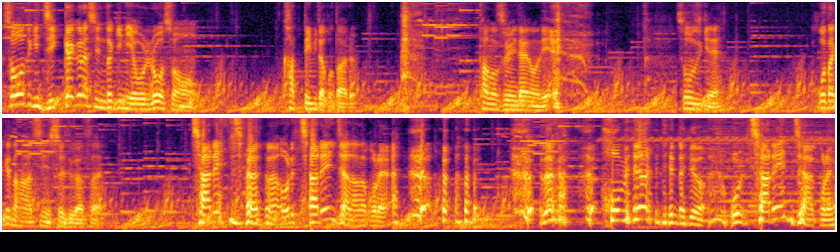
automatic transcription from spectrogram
正直実家暮らしの時に俺ローション買ってみたことある。楽しみたいのに。正直ね。ここだけの話にしといてください。チャレンジャーだな。俺チャレンジャーだな、これ。なんか、褒められてんだけど、俺チャレンジャー、これ。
